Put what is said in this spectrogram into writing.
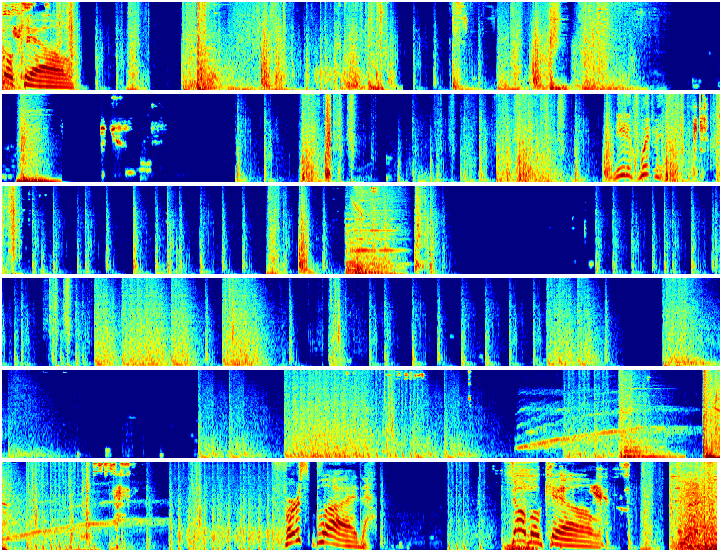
Triple kill. Need equipment. First blood. Double kill. Next.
